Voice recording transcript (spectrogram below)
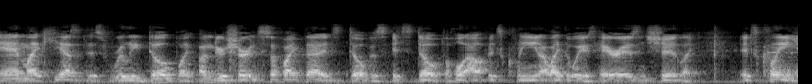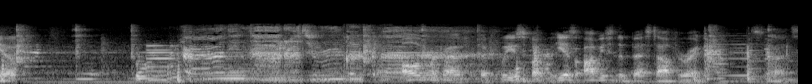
and like he has this really dope like undershirt and stuff like that. It's dope. It's, it's dope. The whole outfit's clean. I like the way his hair is and shit. Like it's clean, yo. All of them are kind of they're flea as fuck, but he has obviously the best outfit right now. It's nuts.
